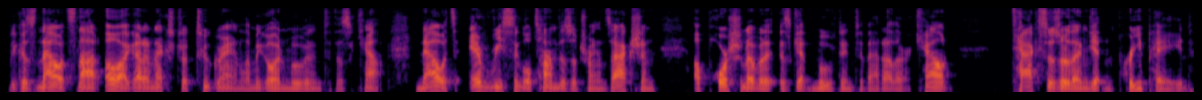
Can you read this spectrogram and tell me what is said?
because now it's not oh i got an extra two grand let me go ahead and move it into this account now it's every single time there's a transaction a portion of it is getting moved into that other account taxes are then getting prepaid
